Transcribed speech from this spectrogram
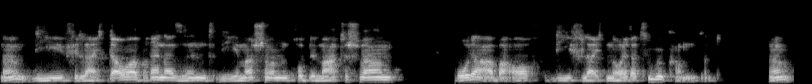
ne, die vielleicht Dauerbrenner sind, die immer schon problematisch waren oder aber auch die vielleicht neu dazugekommen sind. Ne.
